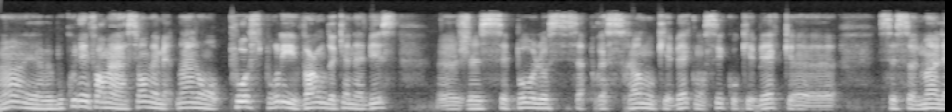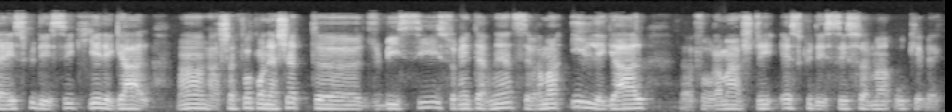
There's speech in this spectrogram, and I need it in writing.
Hein. Il y avait beaucoup d'informations, mais maintenant on pousse pour les ventes de cannabis. Euh, je ne sais pas là, si ça pourrait se rendre au Québec. On sait qu'au Québec, euh, c'est seulement la SQDC qui est légale. Hein. À chaque fois qu'on achète euh, du BC sur Internet, c'est vraiment illégal. Il faut vraiment acheter SQDC seulement au Québec.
